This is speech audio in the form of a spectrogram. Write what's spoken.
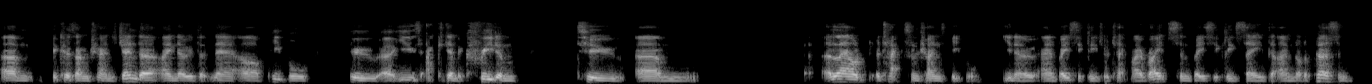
Um, because I'm transgender, I know that there are people who uh, use academic freedom to um, allow attacks on trans people, you know, and basically to attack my rights and basically say that I'm not a person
